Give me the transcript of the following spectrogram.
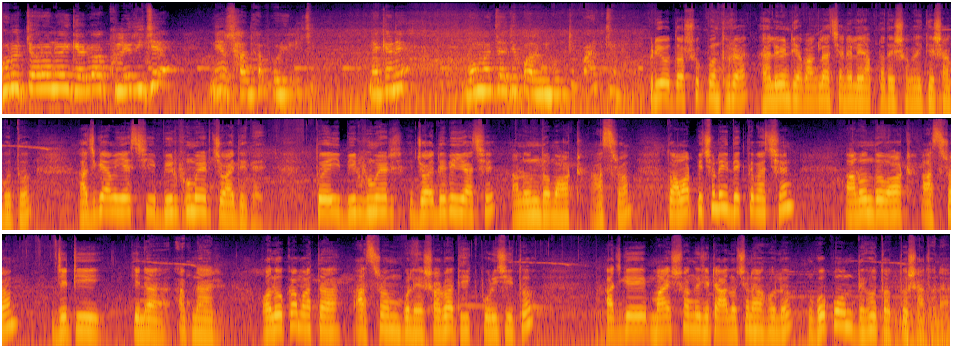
গুরুচরণ ওই গেরুয়া খুলে দিচ্ছে নিয়ে সাদা পরে নিচ্ছে না কেন? ব্রহ্মচার্য পালন করতে পারছে না। প্রিয় দর্শক বন্ধুরা হ্যালো ইন্ডিয়া বাংলা চ্যানেলে আপনাদের সবাইকে স্বাগত। আজকে আমি এসেছি বীরভূমের জয়দেবে। তো এই বীরভূমের জয়দেবেই আছে আনন্দমঠ আশ্রম। তো আমার পিছনেই দেখতে পাচ্ছেন আনন্দমঠ আশ্রম। যেটি কিনা আপনার অলকা মাতা আশ্রম বলে সর্বাধিক পরিচিত। আজকে মায়ের সঙ্গে যেটা আলোচনা হলো, গোপন দেহতত্ত্ব সাধনা।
